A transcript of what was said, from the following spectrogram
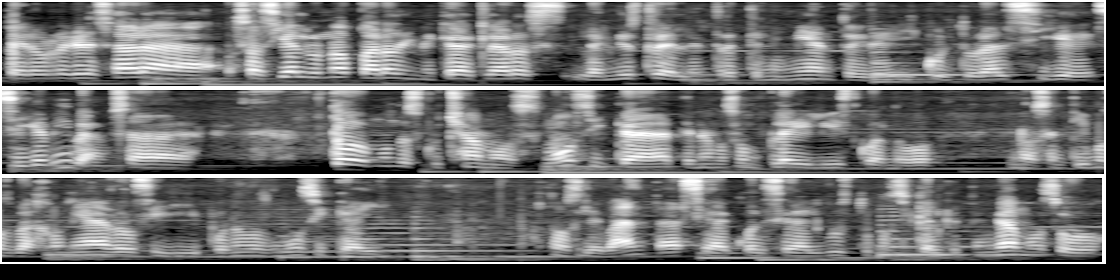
Pero regresar a, o sea, si algo no ha parado y me queda claro es la industria del entretenimiento y, de, y cultural sigue, sigue viva, o sea, todo el mundo escuchamos música, tenemos un playlist cuando nos sentimos bajoneados y ponemos música y nos levanta, sea cual sea el gusto musical que tengamos, o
